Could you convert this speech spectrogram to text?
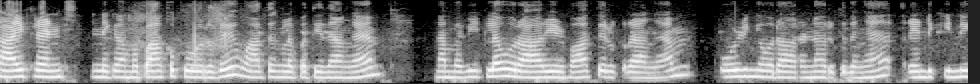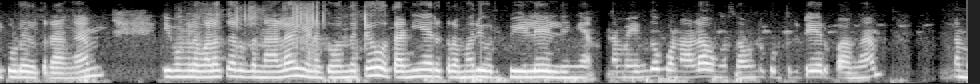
ஹாய் ஃப்ரெண்ட்ஸ் இன்றைக்கி நம்ம பார்க்க போகிறது வாத்துங்களை பற்றி தாங்க நம்ம வீட்டில் ஒரு ஆறு ஏழு வாத்து இருக்கிறாங்க. கோழிங்க ஒரு அரணம் இருக்குதுங்க. ரெண்டு கின்னி கூட இருக்கிறாங்க. இவங்கள வளர்க்குறதுனால எனக்கு வந்துட்டு தனியாக இருக்கிற மாதிரி ஒரு ஃபீலே இல்லைங்க. நம்ம எங்கே போனாலும் அவங்க சவுண்டு கொடுத்துக்கிட்டே இருப்பாங்க. நம்ம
